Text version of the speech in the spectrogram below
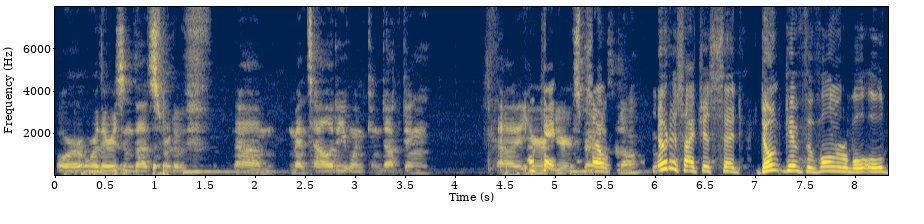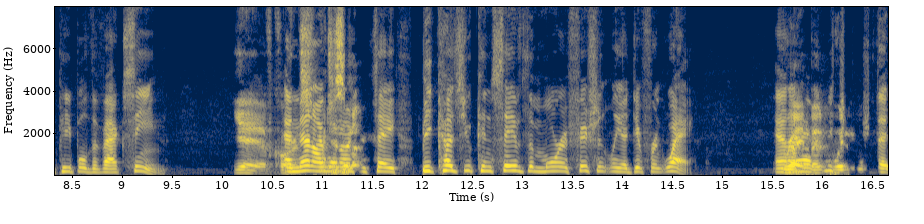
or or there isn't that sort of um, mentality when conducting uh, your Okay, your so experiments at all. notice I just said, don't give the vulnerable old people the vaccine. Yeah, yeah, of course. And then I which went on a- to say, because you can save them more efficiently a different way. And right, but which, that,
